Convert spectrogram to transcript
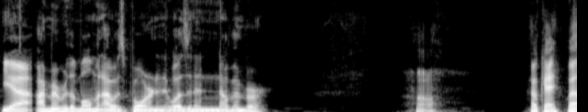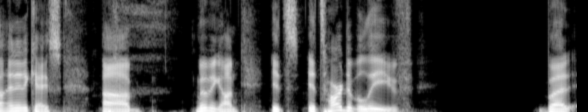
Yeah. I remember the moment I was born and it wasn't in November. huh okay well in any case uh, moving on it's it's hard to believe but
